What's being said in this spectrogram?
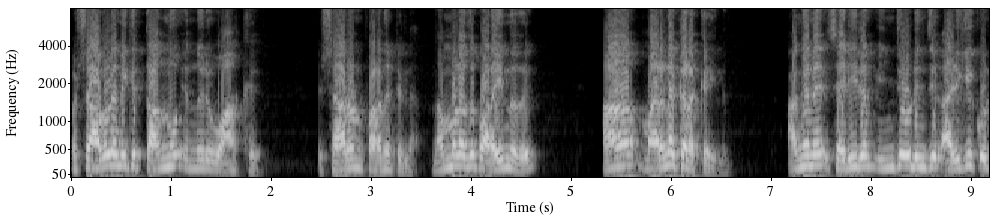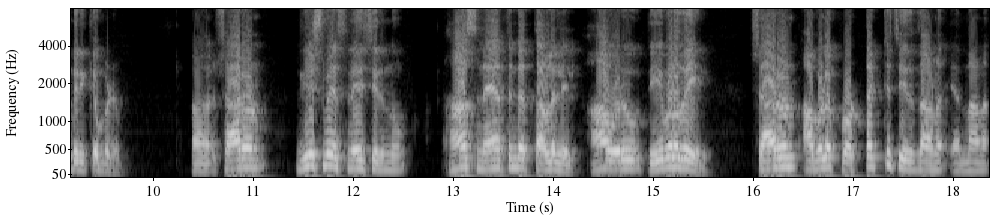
പക്ഷെ അവൾ എനിക്ക് തന്നു എന്നൊരു വാക്ക് ഷാരോൺ പറഞ്ഞിട്ടില്ല. നമ്മളത് പറയുന്നത് ആ മരണക്കിടക്കയിലും അങ്ങനെ ശരീരം ഇഞ്ചോടിഞ്ച് അഴുകിക്കൊണ്ടിരിക്കുമ്പോഴും ഷാരോൺ ഗ്രീഷ്മയെ സ്നേഹിച്ചിരുന്നു. ആ സ്നേഹത്തിന്റെ തള്ളലിൽ ആ ഒരു തീവ്രതയിൽ ഷാരോൺ അവളെ പ്രൊട്ടക്ട് ചെയ്തതാണ് എന്നാണ്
